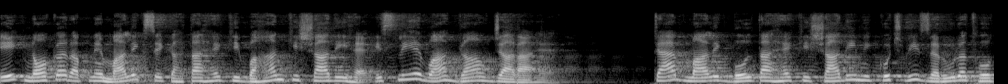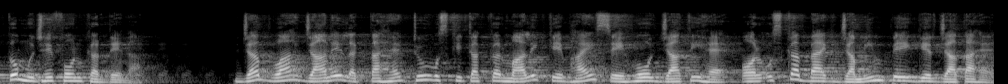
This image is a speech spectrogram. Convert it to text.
एक नौकर अपने मालिक से कहता है कि बहन की शादी है, इसलिए वह गाँव जा रहा है। टैब मालिक बोलता है कि शादी में कुछ भी ज़रूरत हो तो मुझे फ़ोन कर देना। जब वह जाने लगता है तो उसकी टक्कर मालिक के भाई से हो जाती है और उसका बैग ज़मीन पे गिर जाता है,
